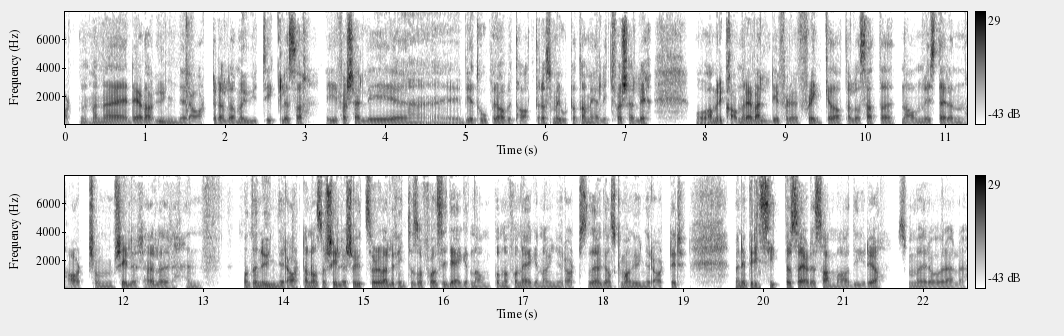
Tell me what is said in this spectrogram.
arten, men eh, det er da underarter, eller de har utviklet seg i forskjellige biotoper og habitater, som har gjort at de er litt forskjellige. Og amerikanere er veldig flinke da, til å sette et navn hvis det er en art som skiller, eller en en underart er noe som skiller seg ut, så er det veldig fint å få sitt eget navn på den og få en egen underart. Så det er ganske mange underarter. Men i prinsippet så er det samme dyret ja, som er over hele,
